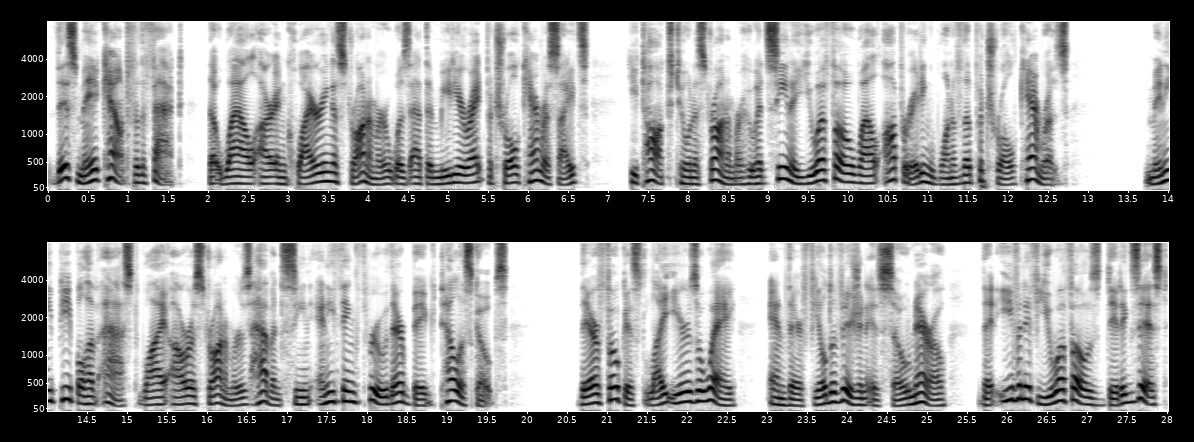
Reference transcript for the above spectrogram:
This may account for the fact that while our inquiring astronomer was at the meteorite patrol camera sites, he talked to an astronomer who had seen a UFO while operating one of the patrol cameras. Many people have asked why our astronomers haven't seen anything through their big telescopes. They are focused light years away and their field of vision is so narrow that even if UFOs did exist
